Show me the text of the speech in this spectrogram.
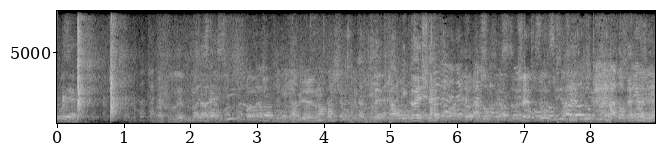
Gratulujem. Gratulujem. Gratulujem. Chlapi, kto je šéf? Šéf tu. Šéf tu. Rado knihu nie.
